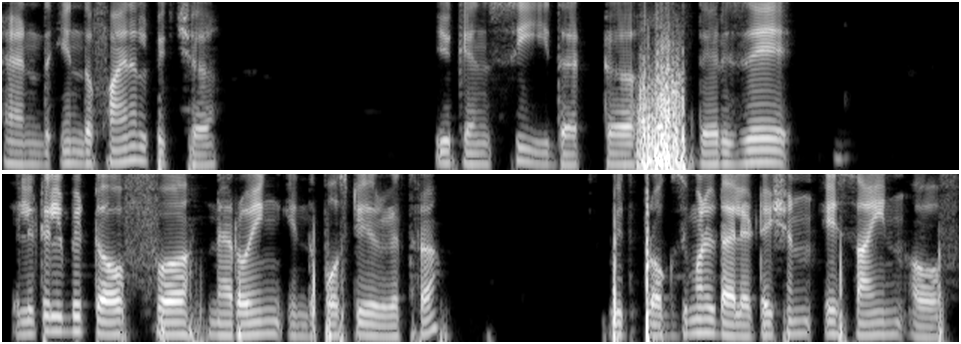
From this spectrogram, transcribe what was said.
and in the final picture you can see that uh, there is a, a little bit of uh, narrowing in the posterior urethra with proximal dilatation a sign of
